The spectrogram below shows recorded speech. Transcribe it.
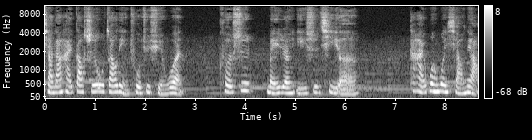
小男孩到失物招领处去询问，可是没人遗失企鹅。他还问问小鸟，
